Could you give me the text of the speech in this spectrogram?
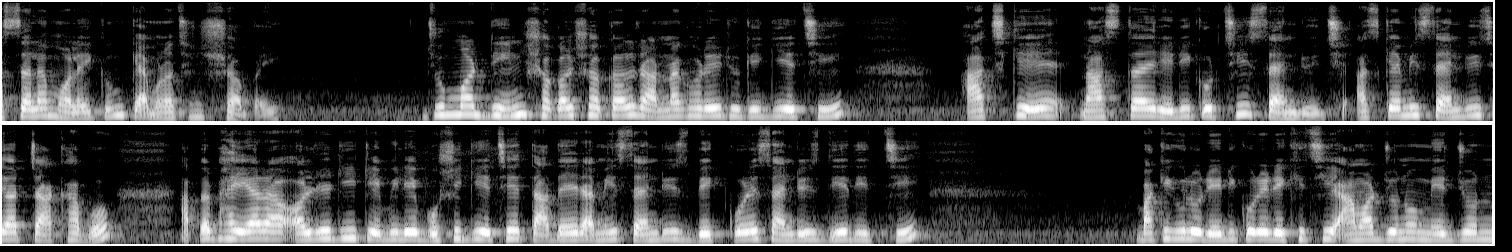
আসসালামু আলাইকুম, কেমন আছেন সবাই? জুম্মার দিন সকাল সকাল রান্নাঘরে ঢুকে গিয়েছি। আজকে নাস্তায় রেডি করছি স্যান্ডউইচ। আজকে আমি স্যান্ডউইচ আর চা খাব। আপনার ভাইয়ারা অলরেডি টেবিলে বসে গিয়েছে, তাদের আমি স্যান্ডউইচ বেক করে স্যান্ডউইচ দিয়ে দিচ্ছি। বাকিগুলো রেডি করে রেখেছি আমার জন্য, মেয়ের জন্য,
